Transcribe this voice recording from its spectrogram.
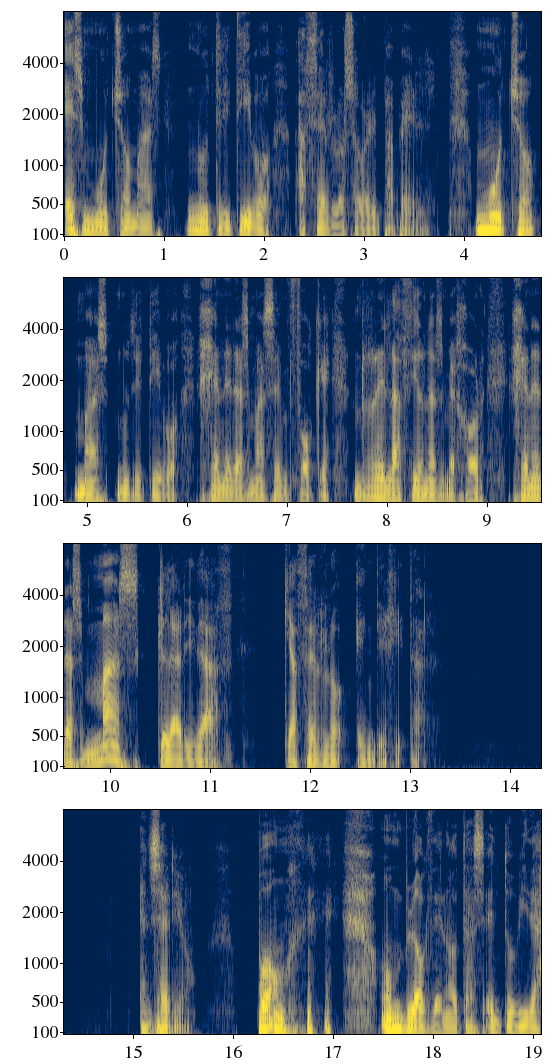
es mucho más nutritivo hacerlo sobre el papel. Mucho más nutritivo. Generas más enfoque, relacionas mejor, generas más claridad que hacerlo en digital. En serio, pon un blog de notas en tu vida.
